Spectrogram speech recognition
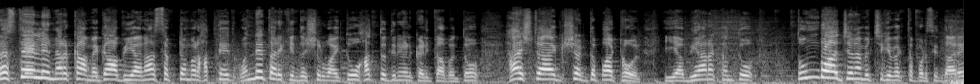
ರಸ್ತೆಯಲ್ಲಿ ನರಕ ಮೆಗಾ ಅಭಿಯಾನ ಸೆಪ್ಟೆಂಬರ್ ಹದಿನೈದು ಒಂದನೇ ತಾರೀಕಿಂದ ಶುರುವಾಯಿತು. ಹತ್ತು ದಿನಗಳು ಕಳೀತಾ ಬಂತು. ಹ್ಯಾಶ್ ಟ್ಯಾಗ್ ಶಟ್ ದ ಪಾಟ್ ಹೋಲ್ ಈ ಅಭಿಯಾನಕ್ಕಂತೂ ತುಂಬ ಜನ ಮೆಚ್ಚುಗೆ ವ್ಯಕ್ತಪಡಿಸಿದ್ದಾರೆ.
